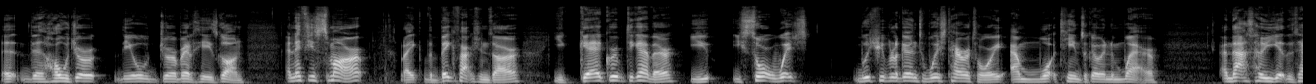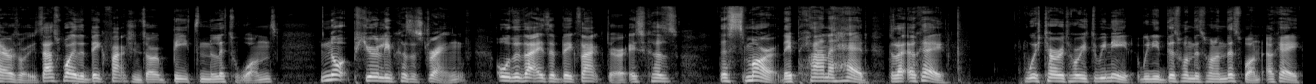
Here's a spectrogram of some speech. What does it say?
The, the whole dur- the old durability is gone. And if you're smart, like the big factions are, you get a group together, you, you sort which which people are going to which territory and what teams are going and where. And that's how you get the territories. That's why the big factions are beating the little ones. Not purely because of strength, although that is a big factor. It's because they're smart. They plan ahead. They're like, okay, which territories do we need? We need this one, this one, and this one. Okay,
